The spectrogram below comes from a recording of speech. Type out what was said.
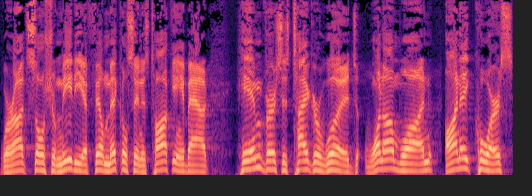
where on social media, Phil Mickelson is talking about him versus Tiger Woods one on one on a course,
